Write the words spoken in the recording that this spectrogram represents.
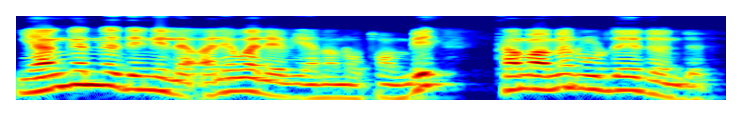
Yangın nedeniyle alev alev yanan otomobil tamamen hurdaya döndü.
